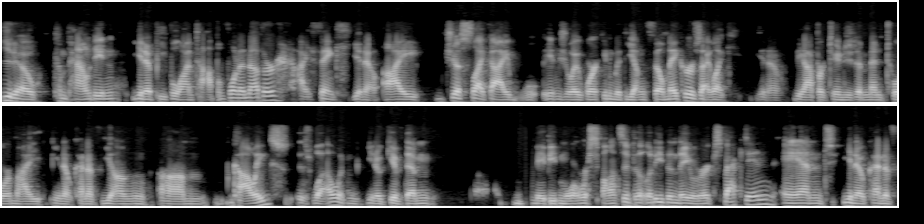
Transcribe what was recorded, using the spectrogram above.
you know, compounding, you know, people on top of one another. I think, you know, I just like I enjoy working with young filmmakers. I like, you know, the opportunity to mentor my, you know, kind of young um, colleagues as well, and you know, give them maybe more responsibility than they were expecting, and you know, kind of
